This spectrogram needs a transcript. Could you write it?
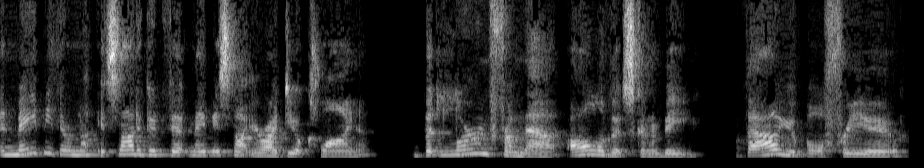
And maybe they're not, it's not a good fit. Maybe it's not your ideal client, but learn from that. All of it's going to be valuable for you.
